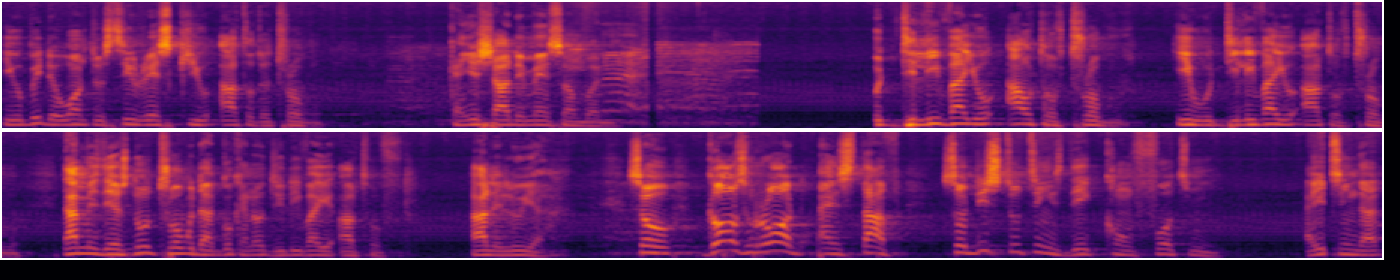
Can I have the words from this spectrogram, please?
He will be the one to still rescue out of the trouble. Can you shout amen, somebody? Will deliver you out of trouble. He will deliver you out of trouble. That means there's no trouble that God cannot deliver you out of. Hallelujah. So God's rod and staff. So these two things they comfort me. Are you seeing that?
